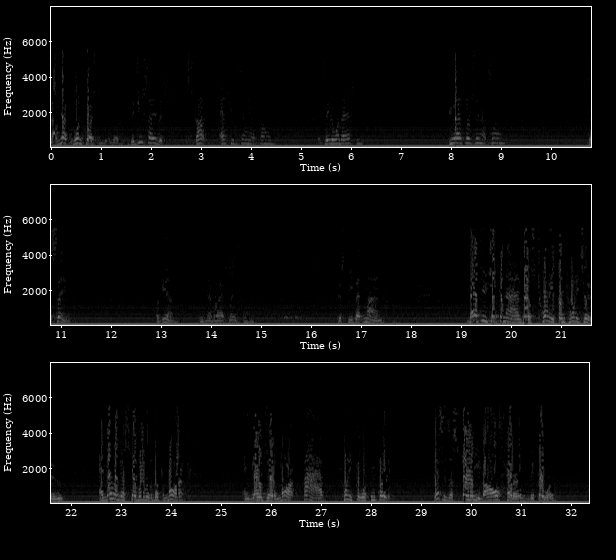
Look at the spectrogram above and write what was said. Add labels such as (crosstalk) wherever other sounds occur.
Now, I've got one question. Did you say that Scott asked you to sing that song? Is he the one that asked you? You ask her to sing that song? To sing. Again, he's never asked me to sing. Just keep that in mind. Matthew chapter 9, verse 20 through 22, and then we're going to skip over the book of Mark and go to Mark 5, 24 through 30. This is a story you've all heard before,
